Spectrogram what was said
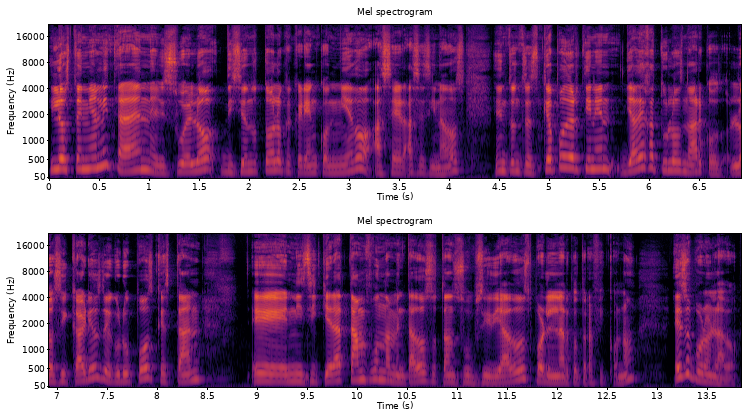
y los tenían literal en el suelo diciendo todo lo que querían con miedo a ser asesinados. Entonces, ¿qué poder tienen? Ya deja tú los narcos, los sicarios de grupos que están eh, ni siquiera tan fundamentados o tan subsidiados por el narcotráfico, ¿no? Eso por un lado.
